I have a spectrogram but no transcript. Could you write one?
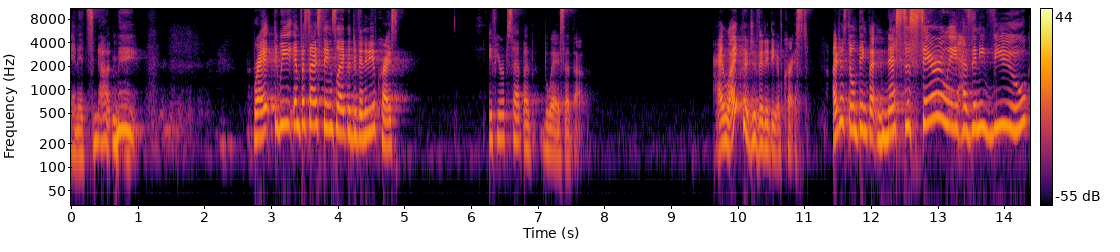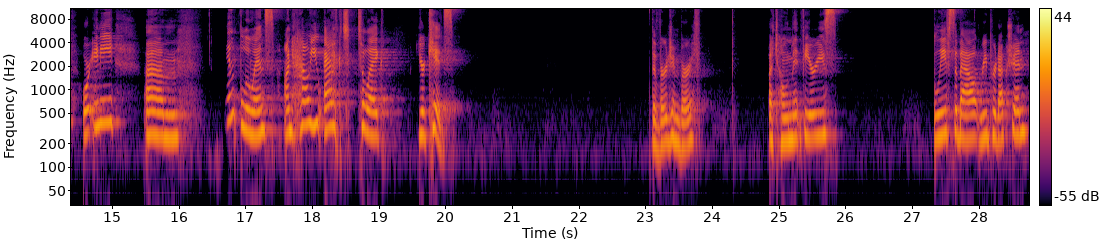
and it's not me. Right? We emphasize things like the divinity of Christ. If you're upset by the way I said that, I like the divinity of Christ. I just don't think that necessarily has any view or any um, influence on how you act to like your kids. The virgin birth, atonement theories, beliefs about reproduction.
